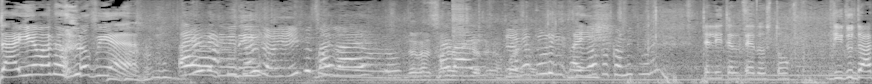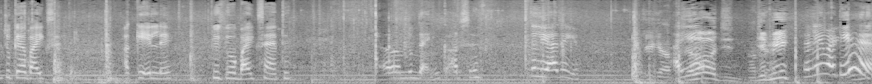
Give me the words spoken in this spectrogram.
जाइए। मत हम लोग भी है। Bye bye bye bye bye bye जगह थोड़ी भाई तो कमी थोड़ी चलिए चलते हैं दोस्तों। जीजू जा चुके हैं बाइक से अकेले क्योंकि वो बाइक से आए थे। अब हम लोग जाएँगे कार से। चलिए आ जाइए। चलो जिम्मी। चलिए बैठिए।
